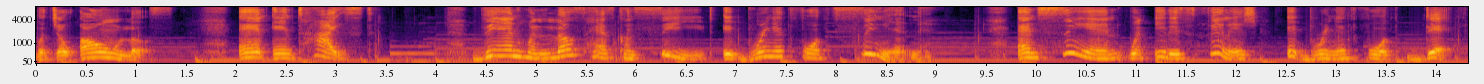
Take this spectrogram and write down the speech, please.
but your own lust, and enticed. Then, when lust has conceived, it bringeth forth sin. And sin, when it is finished, it bringeth forth death.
